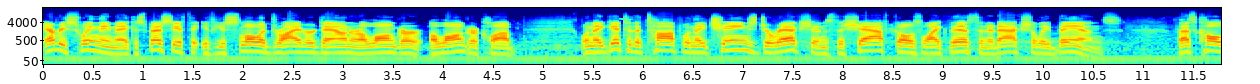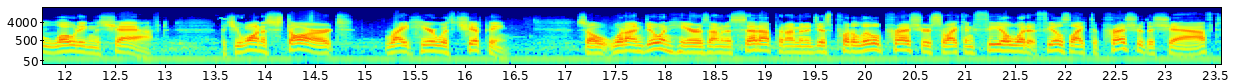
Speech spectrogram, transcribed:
every swing they make, especially if, they, if you slow a driver down or a longer, a longer club, when they get to the top, when they change directions, the shaft goes like this and it actually bends. That's called loading the shaft. But you want to start right here with chipping. So what I'm doing here is I'm going to set up and I'm going to just put a little pressure so I can feel what it feels like to pressure the shaft.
